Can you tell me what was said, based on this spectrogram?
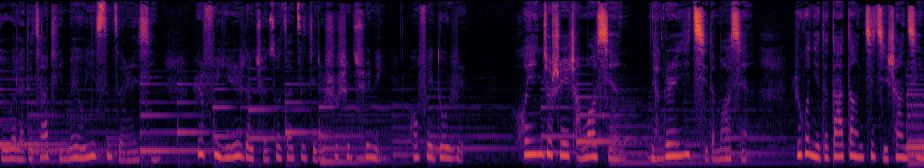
对未来的家庭没有一丝责任心，日复一日的蜷缩在自己的舒适区里，荒废度日。婚姻就是一场冒险，两个人一起的冒险。如果你的搭档积极上进，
